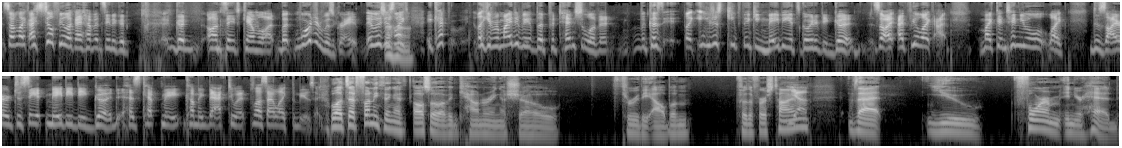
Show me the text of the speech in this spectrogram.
so I'm like, I still feel like I haven't seen a good, good onstage Camelot. But Mordred was great. It was just uh-huh. like it kept, like it reminded me of the potential of it because like you just keep thinking maybe it's going to be good. So I, I feel like I, my continual like desire to see it maybe be good has kept me coming back to it. Plus, I like the music. Well, it's that funny thing I- also of encountering a show through the album for the first time Yeah. that you form in your head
